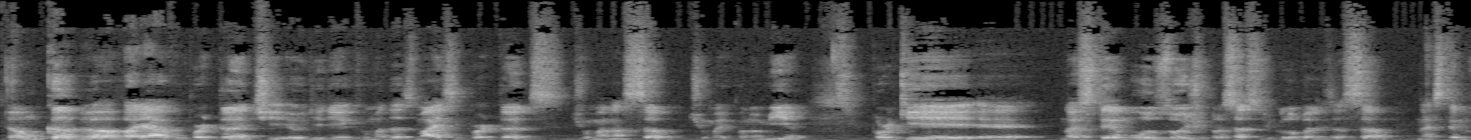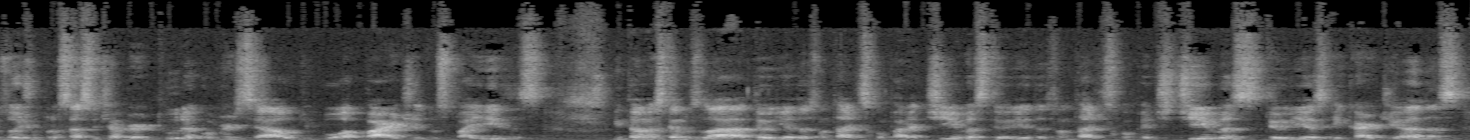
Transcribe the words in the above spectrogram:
Então, o câmbio é uma variável importante, eu diria que uma das mais importantes de uma nação, de uma economia, porque é, nós temos hoje o processo de globalização, nós temos hoje o processo de abertura comercial de boa parte dos países. Então, nós temos lá a teoria das vantagens comparativas, teoria das vantagens competitivas, teorias ricardianas,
